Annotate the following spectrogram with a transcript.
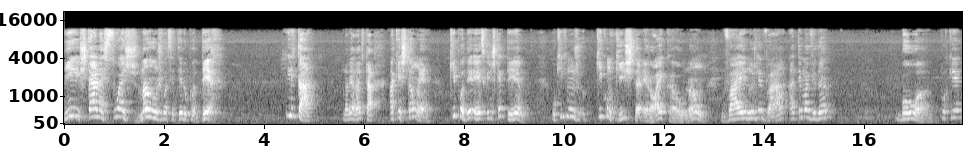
e está nas suas mãos você ter o poder e tá. Na verdade tá. A questão é, que poder é esse que a gente quer ter? O que, que, nos, que conquista, heróica ou não, vai nos levar a ter uma vida boa? Porque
